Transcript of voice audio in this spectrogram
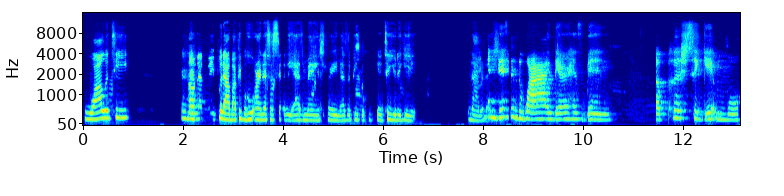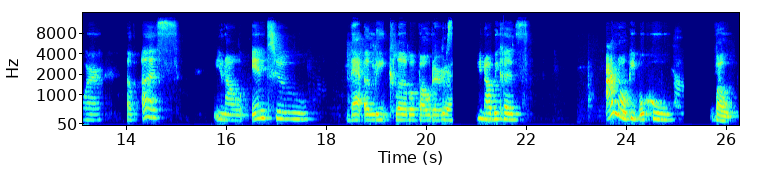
quality. Um, mm-hmm. Um, that's being put out by people who aren't necessarily as mainstream as the people who continue to get nominated. And this is why there has been a push to get more of us, you know, into that elite club of voters, yeah. you know, because I know people who vote,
